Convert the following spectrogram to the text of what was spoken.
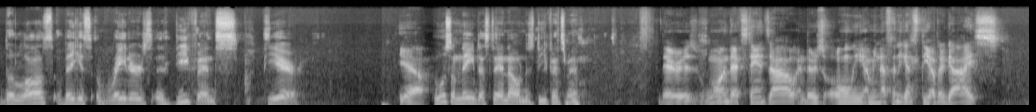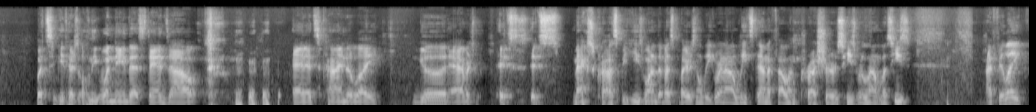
the Las Vegas Raiders defense. Pierre, Yeah. who are some names that stand out on this defense, man? There is one that stands out, and there's only, I mean, nothing against the other guys. but to me, there's only one name that stands out, and it's kind of like good, average. It's it's Maxx Crosby. He's one of the best players in the league right now. Leads the NFL in pressures. He's relentless. He's. I feel like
